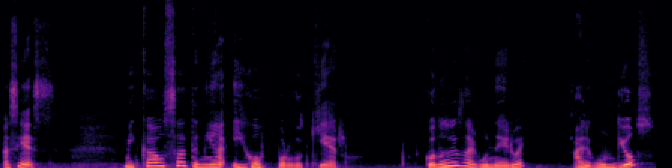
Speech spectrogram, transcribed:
Así es, mi causa tenía hijos por doquier. ¿Conoces algún héroe? ¿Algún dios?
